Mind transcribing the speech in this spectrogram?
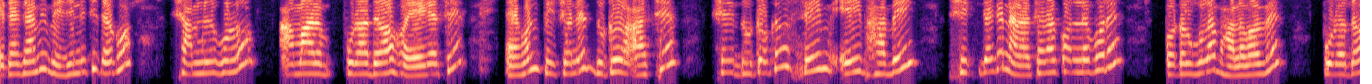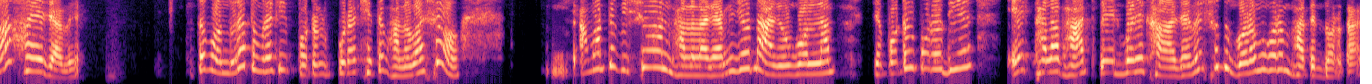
এটাকে আমি ভেজে নিচ্ছি। দেখো সামনেরগুলো আমার পুরা দেওয়া হয়ে গেছে। এখন পিছনের দুটো আছে। সেই দুটোকেও সেম এইভাবেই শিকটাকে নাড়াচাড়া করলে পরে পটলগুলা ভালোভাবে পুরো দেওয়া হয়ে যাবে। তো বন্ধুরা, তোমরা কি পটল পোড়া খেতে ভালোবাসো? আমার তো ভীষণ ভালো লাগে। আমি যেহেতু আগেও বললাম যে পটল পোড়ো দিয়ে এক থালা ভাত পেট ভরে খাওয়া যাবে, শুধু গরম গরম ভাতের দরকার।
